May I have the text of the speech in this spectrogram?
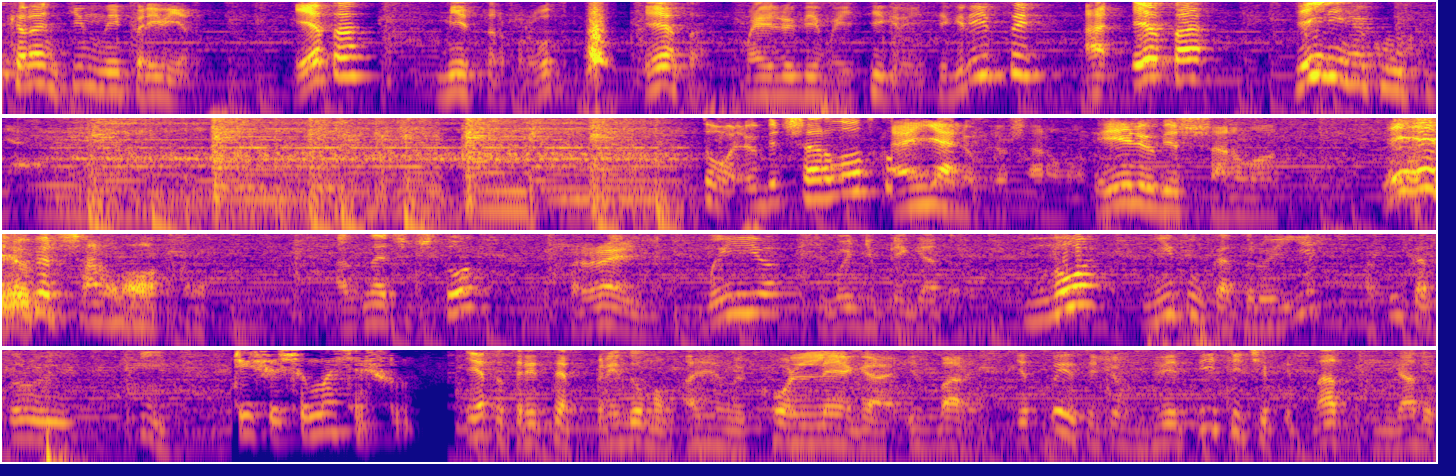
карантинный привет. Это мистер Фрутс, это мои любимые тигры и тигрицы, а это синяя кухня. Кто любит шарлотку? А я люблю шарлотку. Ты любишь шарлотку. Все любят шарлотку. А значит что? Правильно, мы ее сегодня приготовим. Но не ту, которую есть, а ту, которую пить. Ты что, с ума сошел? Этот рецепт придумал один мой коллега из бара City Space еще в 2015 году.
